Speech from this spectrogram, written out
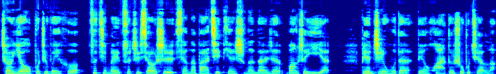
程优不知为何，自己每次只消逝向那霸气天生的男人望上一眼，便支吾的连话都说不全了。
